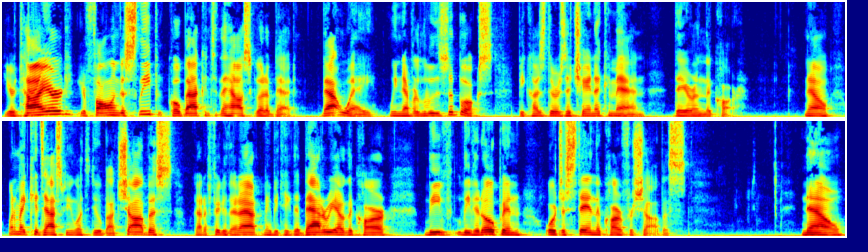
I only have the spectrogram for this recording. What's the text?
You're tired, you're falling asleep, go back into the house, go to bed. That way, we never lose the books because there's a chain of command. They are in the car. Now, one of my kids asked me what to do about Shabbos. We've got to figure that out. Maybe take the battery out of the car, leave leave it open, or just stay in the car for Shabbos. Now,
